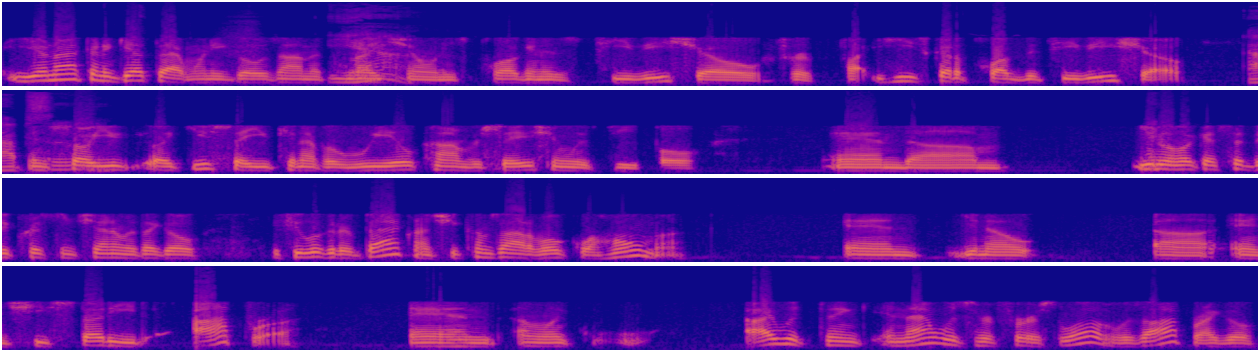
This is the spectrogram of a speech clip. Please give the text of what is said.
you're not going to get that when he goes on the Tonight Yeah. Show and he's plugging his TV show for. He's got to plug the TV show, Absolutely. and so you, like you say, you can have a real conversation with people. And, um, you know, like I said to Kristin Chenoweth, I go, if you look at her background, she comes out of Oklahoma and, you know, uh, and she studied opera. And I'm like, I would think, and that was her first love was opera. I go,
